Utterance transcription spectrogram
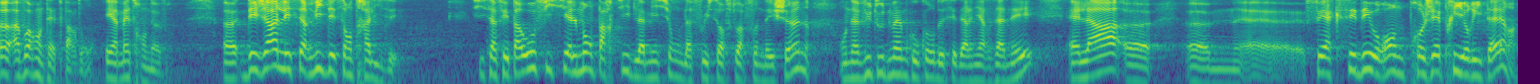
euh, avoir en tête, et à mettre en œuvre. Euh, déjà, les services décentralisés si ça ne fait pas officiellement partie de la mission de la Free Software Foundation, on a vu tout de même qu'au cours de ces dernières années, elle a euh, euh, fait accéder au rang de projet prioritaire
